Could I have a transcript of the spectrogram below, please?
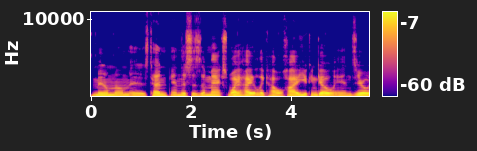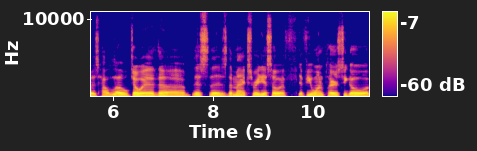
minimum is 10 and this is the max y height like how high you can go and 0 is how low. So with uh this, this is the max radius so if if you want players to go uh,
